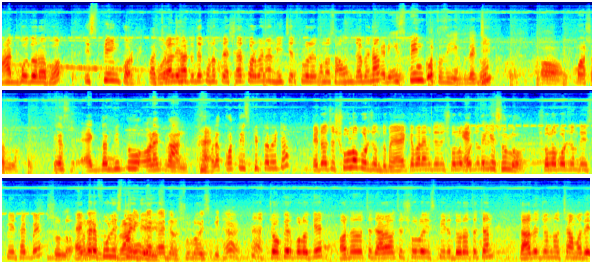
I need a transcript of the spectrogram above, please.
হাত দৌড়াবো স্প্রিং করবে। আচ্ছা, গোড়ালি আচ্ছা। হাঁটুতে কোনো প্রেসার পড়বে না নিচের ফ্লোরে কোনো সাউন্ড যাবে না। স্প্রিং করতেছে কিন্তু দেখুন। ও মাশাআল্লাহ। ঠিক আছে একদম কিন্তু অনেক রান হ্যাঁ। মানে কত স্পিড পাবে এটা? এটা হচ্ছে ষোলো পর্যন্ত ভাই একেবারে আমি যদি ষোলো এক পর্যন্ত থেকে ষোলো। ষোলো পর্যন্ত স্পিড থাকবে ষোলো। একবারে ফুল স্পিড দিয়ে দিচ্ছি। ষোলো স্পিড হ্যাঁ? হ্যাঁ চোখের পলকে অর্থাৎ হচ্ছে যারা হচ্ছে ষোলো স্পিডে দৌড়াতে চান তাদের জন্য হচ্ছে আমাদের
